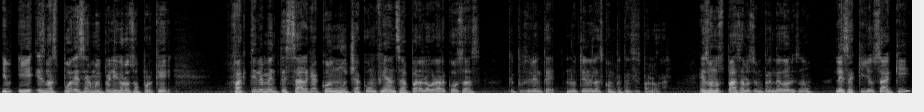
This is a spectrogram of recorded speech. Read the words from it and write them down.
Y, es más, puede ser muy peligroso porque factiblemente salga con mucha confianza para lograr cosas que posiblemente no tiene las competencias para lograr. Eso nos pasa a los emprendedores, ¿no? Lees Kiyosaki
